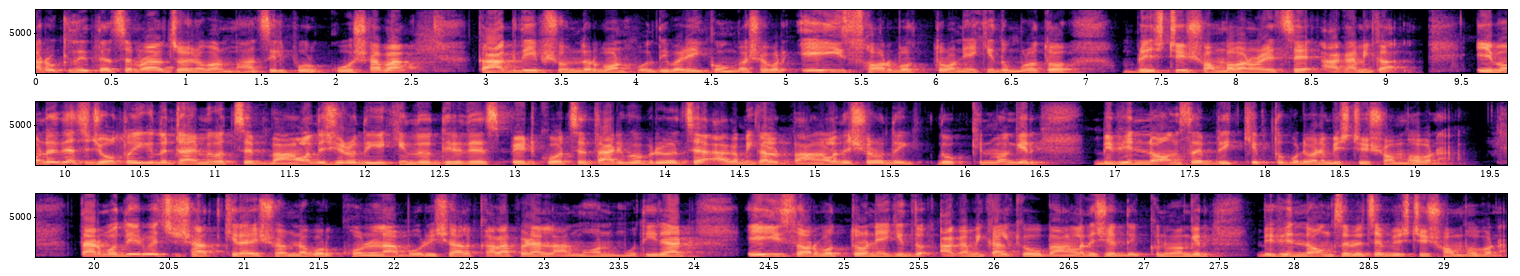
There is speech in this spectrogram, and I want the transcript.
আরও কিন্তু দেখতে পাচ্ছি আমরা জয়নগর, মাজিলপুর, গোসাবা, কাকদ্বীপ, সুন্দরবন, হলদিবাড়ি, গঙ্গাসাগর, এই সর্বত্র নিয়ে কিন্তু মূলত বৃষ্টির সম্ভাবনা রয়েছে আগামীকাল। এবং দেখতে যাচ্ছে যতই, কিন্তু টাইমে হচ্ছে বাংলাদেশেরও দিকে কিন্তু ধীরে ধীরে স্প্রেড করছে। তারই ভাবে রয়েছে আগামীকাল বাংলাদেশেরও দক্ষিণবঙ্গের বিভিন্ন অংশে বিক্ষিপ্ত পরিমাণে বৃষ্টির সম্ভাবনা। তার মধ্যেই রয়েছে সাতক্ষীরাই শ্যামনগর খুলনা, বরিশাল, কালাপেড়া, লালমোহন, মতিরহাট। এই সর্বত্র নিয়ে কিন্তু আগামীকালকেও বাংলাদেশের দক্ষিণবঙ্গের বিভিন্ন অংশে রয়েছে বৃষ্টির সম্ভাবনা।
